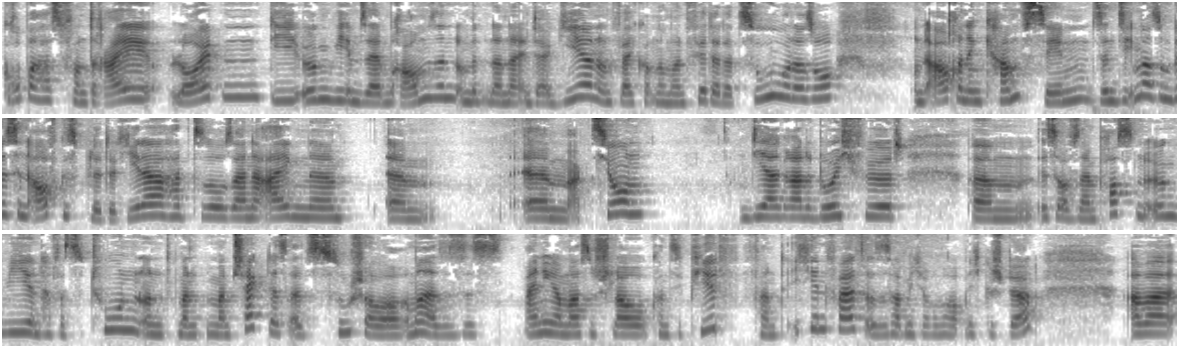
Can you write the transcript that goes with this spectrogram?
Gruppe hast von drei Leuten, die irgendwie im selben Raum sind und miteinander interagieren und vielleicht kommt noch mal ein vierter dazu oder so. Und auch in den Kampfszenen sind sie immer so ein bisschen aufgesplittet. Jeder hat so seine eigene ähm, ähm, Aktion, die er gerade durchführt, ähm, ist auf seinem Posten irgendwie und hat was zu tun und man, man checkt das als Zuschauer auch immer. Also es ist einigermaßen schlau konzipiert, fand ich jedenfalls. Also es hat mich auch überhaupt nicht gestört. Aber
